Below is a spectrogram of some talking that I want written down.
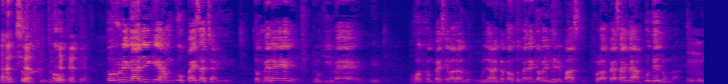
अच्छा। तो, तो तो उन्होंने कहा जी कि हमको पैसा चाहिए। तो मैंने क्योंकि मैं बहुत कम पैसे वाला गुजारा करता हूँ तो मैंने कहा मेरे पास थोड़ा पैसा है मैं आपको दे दूँगा। हम्म,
